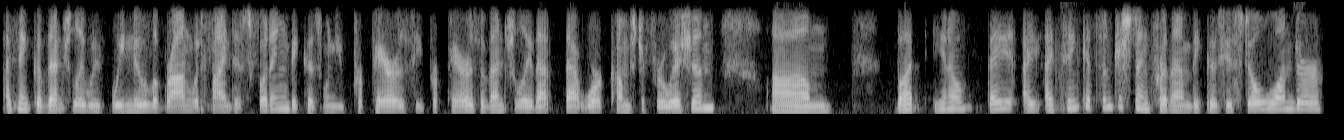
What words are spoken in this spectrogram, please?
I think eventually we we knew LeBron would find his footing because when you prepare as he prepares, eventually that that work comes to fruition. Um, but you know, they I, I think it's interesting for them because you still wonder,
